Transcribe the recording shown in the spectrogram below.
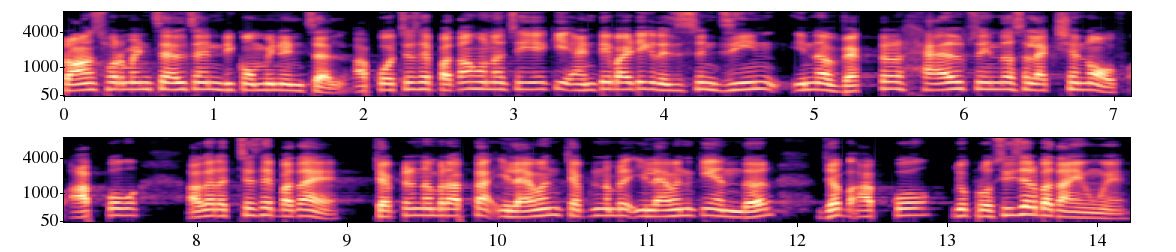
transformant cells and recombinant cell आपको अच्छे से पता होना चाहिए कि antibiotic resistant gene in a vector helps in the selection of आपको अगर अच्छे से पता है चैप्टर नंबर आपका 11 चैप्टर नंबर 11 के अंदर जब आपको जो प्रोसीजर बताए हुए हैं,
